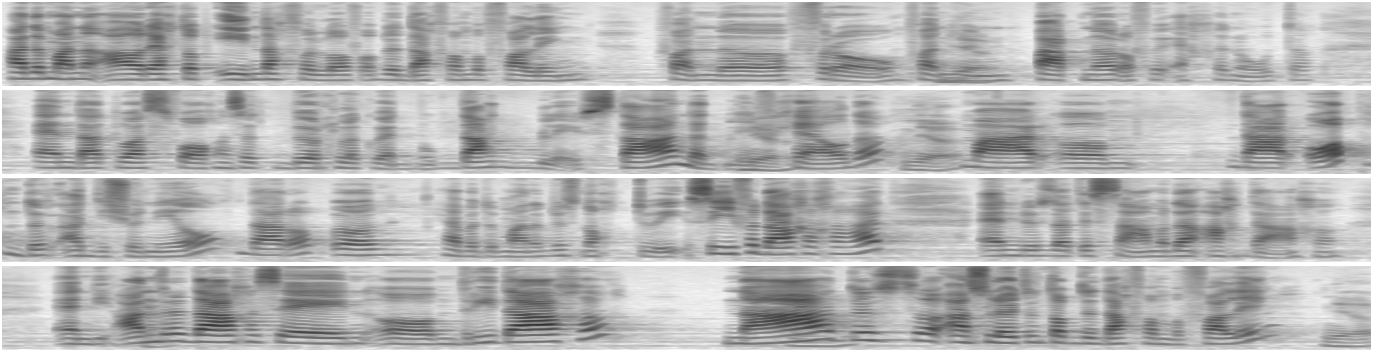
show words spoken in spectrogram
hadden mannen al recht op één dag verlof op de dag van bevalling van de vrouw, van ja. hun partner of hun echtgenote. En dat was volgens het burgerlijk wetboek. Dat bleef staan, dat bleef ja. gelden. Ja. Maar um, daarop, dus additioneel daarop, uh, hebben de mannen dus nog twee, zeven dagen gehad. En dus dat is samen dan acht dagen. En die andere dagen zijn um, drie dagen na, ja. dus uh, aansluitend op de dag van bevalling. Ja.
